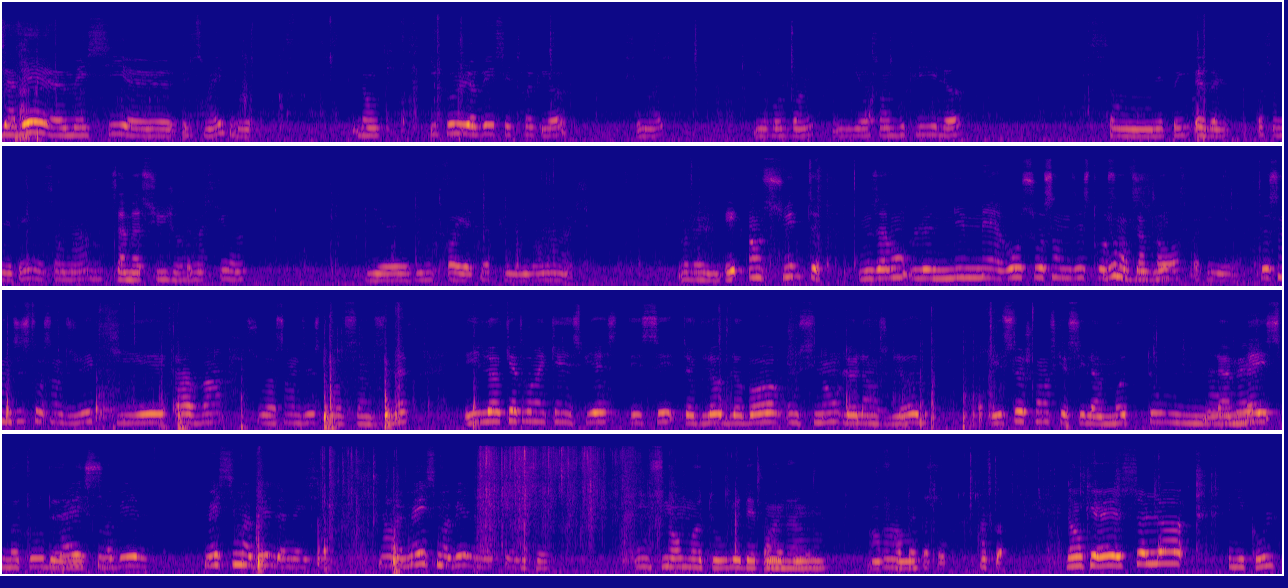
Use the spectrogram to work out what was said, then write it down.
j'avais euh, Macy euh, Ultimate. mais bon. Donc, il peut lever ces trucs-là. C'est nice. Il roule bien. Puis il a son bouclier là. Son épée. Euh, ben, pas son épée, mais son arme. Ça m'a su, genre. Ça m'a su, ouais. Puis euh, les mitraillettes là, puis il est vraiment nice. Moi j'aime. Et ensuite, nous avons le numéro 70 Où mon 318. flamethrower? Ok, il est là. 70 318 qui est avant 70 319. Et il a 95 pièces et c'est de globe le bord ou sinon le lance-globe. Et ça, je pense que c'est la moto, la Mace moto de Mace Messi. mobile. Macy mobile de Macy. Non, le Mace mobile de C'est Macy. ça. Ou sinon moto, le dépendant en rappelle France. pas trop. En tout cas. Donc, euh, celui-là, il est cool.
